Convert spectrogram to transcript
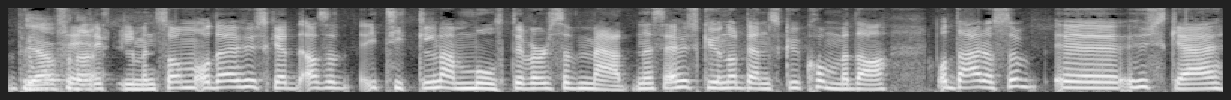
promoterer ja, filmen som, og det husker jeg, altså i tittelen da, 'Multiverse of Madness', jeg husker jo når den skulle komme da, og der også eh, husker jeg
